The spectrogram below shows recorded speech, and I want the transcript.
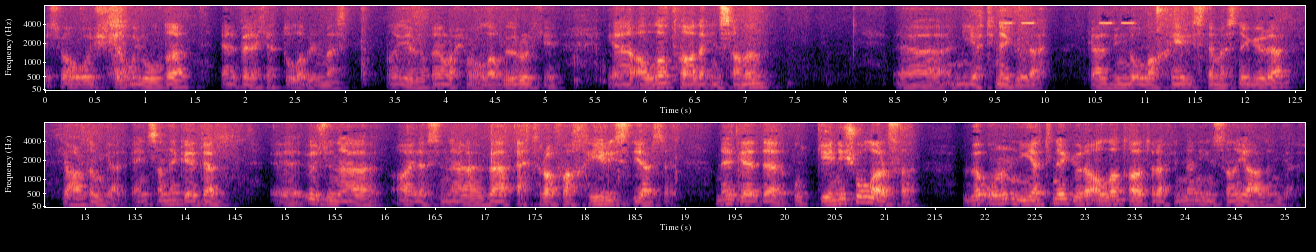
heç vaxt o işdə, o yolda yəni bərəkət də ola bilməz. Ona görə İbn Qayyim rahimehullah buyurur ki, yəni Allah Taala insanın ə, niyyətinə görə, qəlbində olan xeyir istəməsinə görə yardım gəlir. Yəni insan nə qədər ə, özünə, ailəsinə və ətrafa xeyir istəyərsə, nə qədər o geniş olarsa və onun niyyətinə görə Allah Taala tərəfindən insana yardım gəlir.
